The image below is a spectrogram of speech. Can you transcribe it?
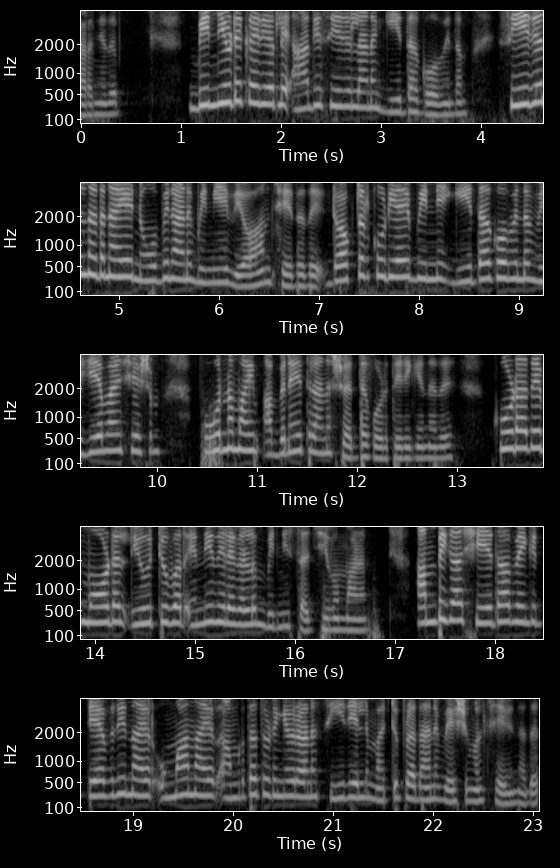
പറഞ്ഞത്. ബിന്നിയുടെ കരിയറിലെ ആദ്യ സീരിയലാണ് ഗീത ഗോവിന്ദം. സീരിയൽ നടനായ നോബിനാണ് ബിന്നിയെ വിവാഹം ചെയ്തത്. ഡോക്ടർ കൂടിയായ ബിന്നി ഗീത ഗോവിന്ദം വിജയമായ ശേഷം പൂർണമായും അഭിനയത്തിലാണ് ശ്രദ്ധ കൊടുത്തിരിക്കുന്നത്. കൂടാതെ മോഡൽ, യൂട്യൂബർ എന്നീ നിലകളിലും ബിന്നി സജീവമാണ്. അംബിക, ശ്വേത വെങ്കിട്ട്, രേവതി നായർ, ഉമാ നായർ, അമൃത തുടങ്ങിയവരാണ് സീരിയലിൽ മറ്റു പ്രധാന വേഷങ്ങൾ ചെയ്യുന്നത്.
